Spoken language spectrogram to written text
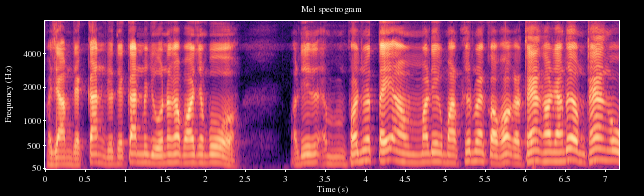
พยายามจะกั้นอยู่แต่กั้นไม่อยู่นะครับพลอยชมพู มาลีพอจะเตะเอามาลียกหมัดขึ้นไปก่อคอกับแทงเขาอย่างเดิมแทงโอ้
